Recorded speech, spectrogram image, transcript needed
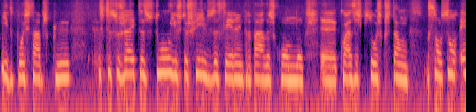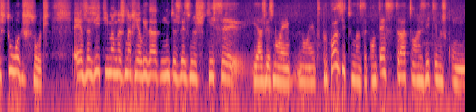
e depois sabes que te sujeitas tu e os teus filhos a serem tratadas como eh, quase as pessoas que estão, são, são, és tu o agressor, és a vítima, mas na realidade muitas vezes na justiça, e às vezes não é, não é de propósito, mas acontece, tratam as vítimas com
